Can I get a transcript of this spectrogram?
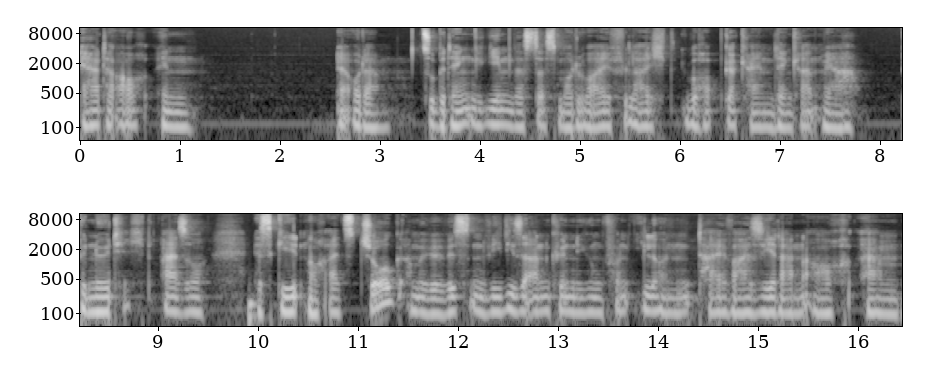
er hatte auch in ja, oder zu bedenken gegeben, dass das Model Y vielleicht überhaupt gar kein Lenkrad mehr benötigt. Also es gilt noch als Joke, aber wir wissen, wie diese Ankündigung von Elon teilweise dann auch ähm,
